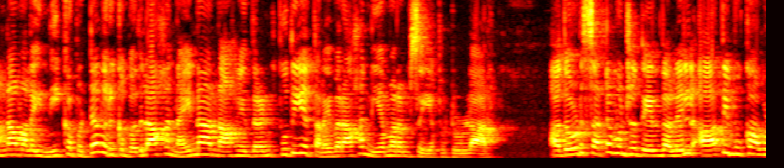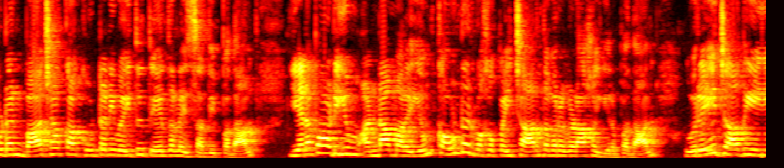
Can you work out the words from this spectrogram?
அண்ணாமலை நீக்கப்பட்டு அவருக்கு பதிலாக நயனா நாகேந்திரன் புதிய தலைவராக நியமனம் செய்யப்பட்டுள்ளார். அதோடு சட்டமன்ற தேர்தலில் அதிமுகவுடன் பாஜக கூட்டணி வைத்து தேர்தலை சந்திப்பதால் எடப்பாடியும் அண்ணாமலையும் கவுண்டர் வகுப்பை சார்ந்தவர்களாக இருப்பதால் ஒரே ஜாதியை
